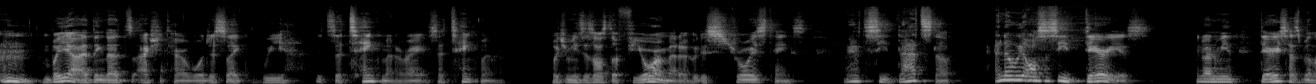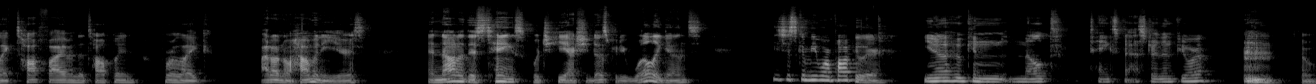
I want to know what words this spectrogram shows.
but yeah, I think that's actually terrible. Just like we, it's a tank meta, right? It's a tank meta, which means it's also the Fiora meta who destroys tanks. We have to see that stuff, and then we also see Darius. You know what I mean? Darius has been like top five in the top lane for like I don't know how many years, and now that there's tanks, which he actually does pretty well against, he's just gonna be more popular. You know who can melt tanks faster than Fiora? oh,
